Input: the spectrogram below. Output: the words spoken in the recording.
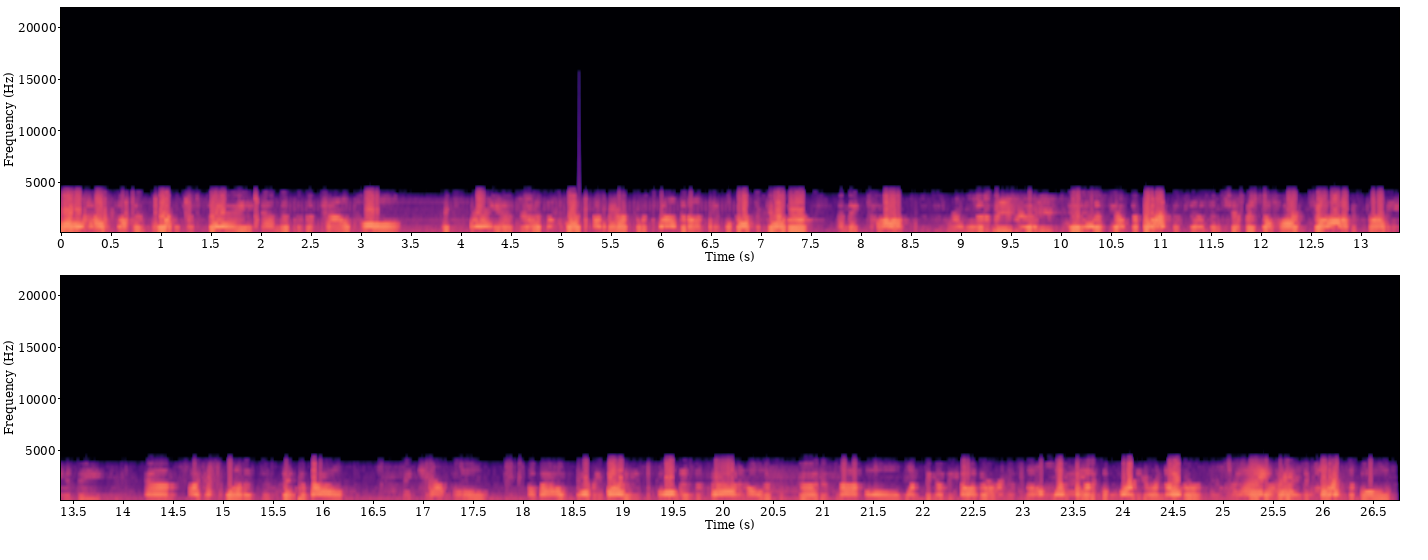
you all have something important to say, and this is a town hall experience. And this is what America was founded on. People got together and they talked. This is real citizenship. It is. You have to practice citizenship. It's a hard job. It's not easy. And I just want us to think about, be careful about everybody's, all this is bad and all this is good. It's not all one thing or the other, and it's not one political party or another. It's basic principles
